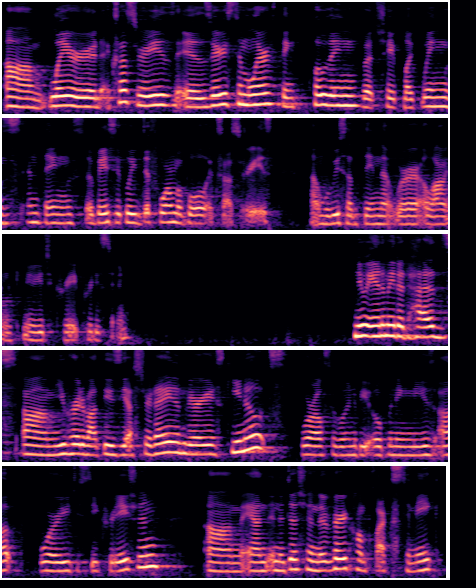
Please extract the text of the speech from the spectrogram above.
Um, layered accessories is very similar, think clothing, but shaped like wings and things. So basically deformable accessories um, will be something that we're allowing the community to create pretty soon. New animated heads, um, you heard about these yesterday in various keynotes. We're also going to be opening these up for UGC creation. Um, and in addition, they're very complex to make.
